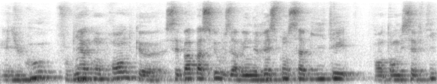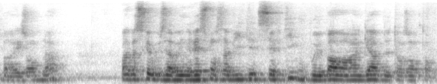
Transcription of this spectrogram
Et du coup, il faut bien comprendre que c'est pas parce que vous avez une responsabilité en tant que safety, par exemple, là, pas parce que vous avez une responsabilité de safety que vous pouvez pas avoir un gap de temps en temps.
